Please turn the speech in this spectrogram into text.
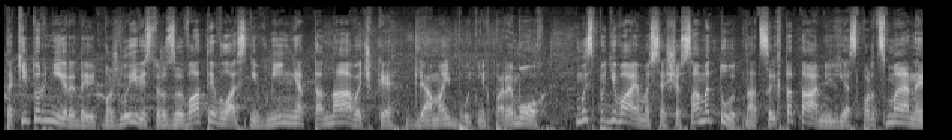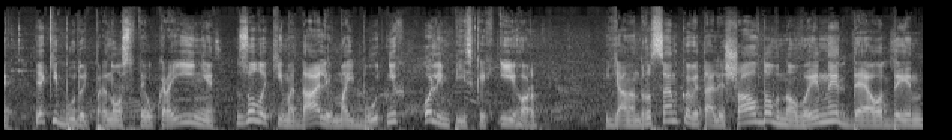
Такі турніри дають можливість розвивати власні вміння та навички для майбутніх перемог. Ми сподіваємося, що саме тут, на цих татамі, є спортсмени, які будуть приносити Україні золоті медалі майбутніх Олімпійських ігор. Ян Андрусенко, Віталій Шалдов. Новини Д1.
